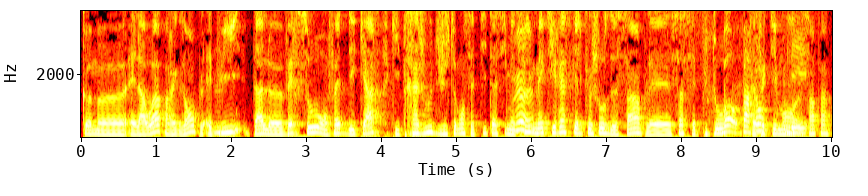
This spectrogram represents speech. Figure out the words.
Comme euh, Elawa par exemple, et puis t'as le verso en fait des cartes qui te rajoutent justement cette petite asymétrie, Ouais, ouais. mais qui reste quelque chose de simple et ça c'est plutôt Bon, par contre, effectivement les- euh, sympa.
